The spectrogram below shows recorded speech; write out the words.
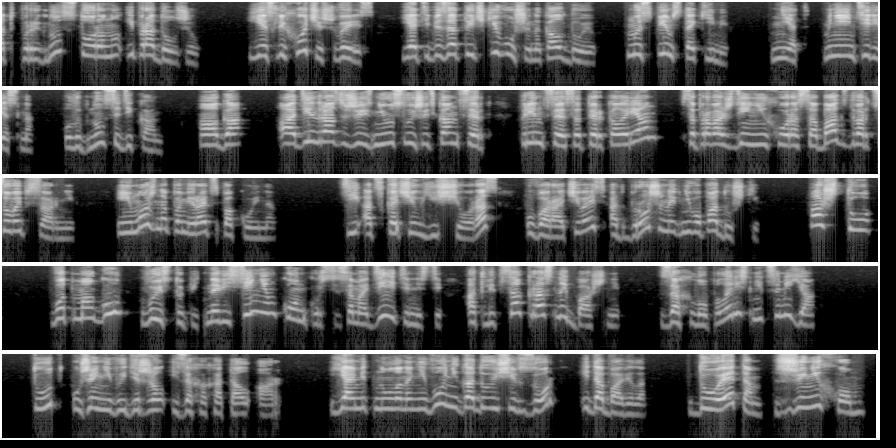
Отпрыгнул в сторону и продолжил. «Если хочешь, Верис, я тебе затычки в уши наколдую. Мы спим с такими». «Нет, мне интересно», — улыбнулся декан. «Ага, один раз в жизни услышать концерт «Принцесса Теркалариан» в сопровождении хора собак с дворцовой псарни. И можно помирать спокойно. Ти отскочил еще раз, уворачиваясь от брошенной в него подушки. А что? Вот могу выступить на весеннем конкурсе самодеятельности от лица Красной башни. Захлопала ресницами я. Тут уже не выдержал и захохотал Ар. Я метнула на него негодующий взор и добавила «Дуэтом с женихом».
